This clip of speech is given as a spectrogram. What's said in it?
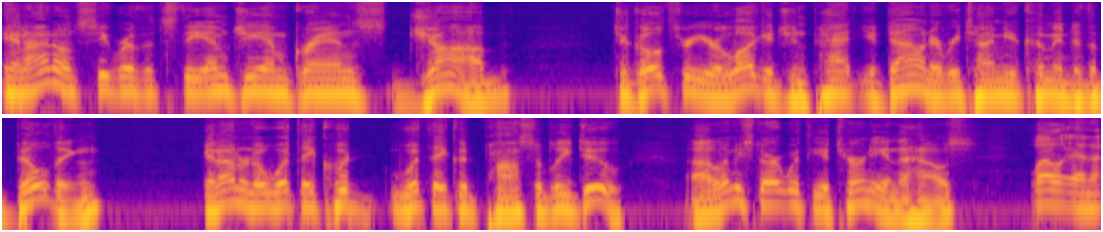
And I don't see where that's the MGM Grand's job to go through your luggage and pat you down every time you come into the building. And I don't know what they could what they could possibly do. Uh, let me start with the attorney in the house. Well, and uh,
